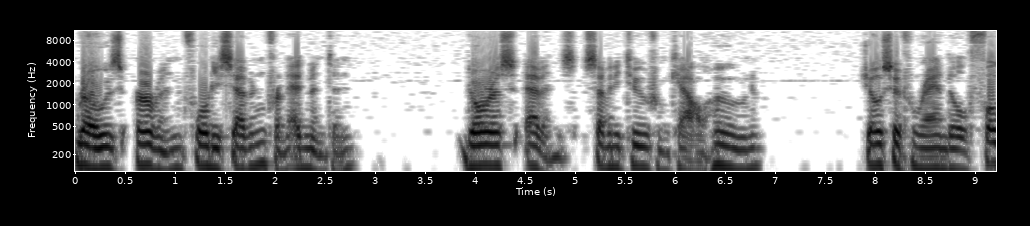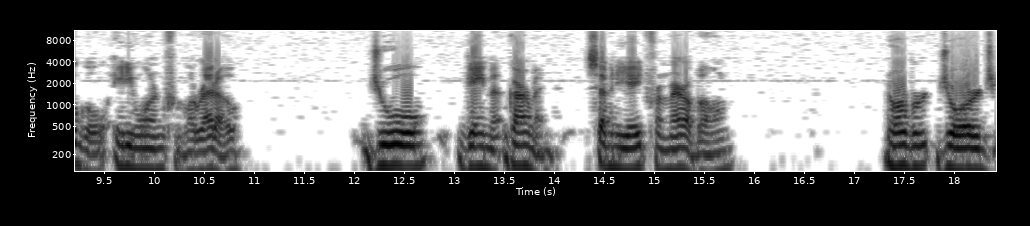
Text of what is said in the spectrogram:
Rose Irvin, 47, from Edmonton. Doris Evans, 72, from Calhoun. Joseph Randall Fogel, 81, from Loretto. Jewel Garman, 78, from Marrowbone. Norbert George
